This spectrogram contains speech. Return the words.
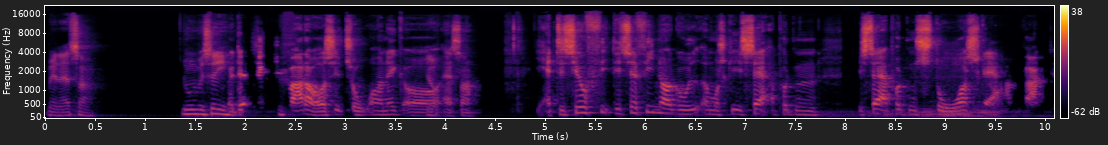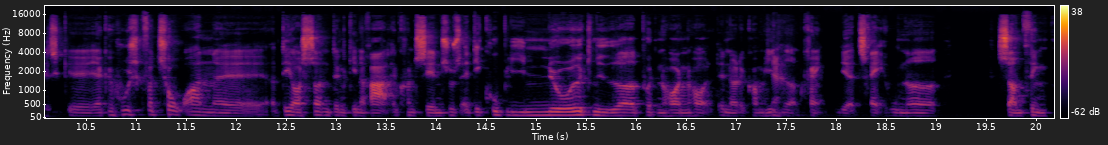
men altså, nu vil vi se. Men den teknik var der også i toeren, ikke? Og jo. altså, ja, det ser jo fi- det ser fint nok ud, og måske især på den, især på den store skærm, faktisk. Øh, jeg kan huske fra toeren, øh, og det er også sådan den generelle konsensus, at det kunne blive noget gnidret på den håndholdte, når det kom helt ja. ned omkring de der 300 something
